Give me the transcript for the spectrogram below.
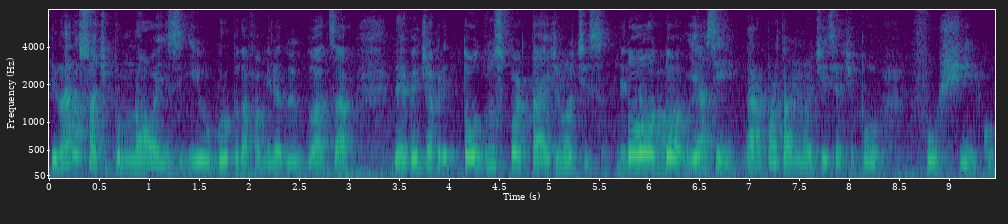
E não era só tipo nós e o grupo da família do, do WhatsApp. De repente abri todos os portais de notícia. E Todo. lá, E né? assim, não era portal de notícia tipo Fuxico.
